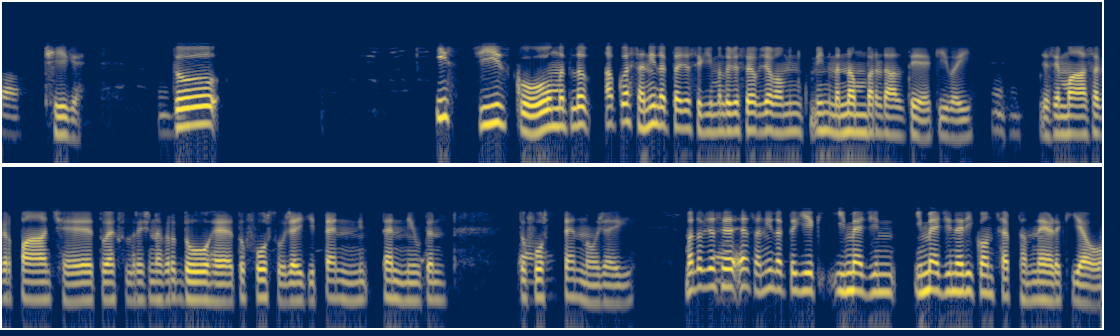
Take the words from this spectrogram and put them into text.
हाँ। ठीक है हम्म। तो इस चीज़ को मतलब आपको ऐसा नहीं लगता जैसे कि मतलब जैसे अब जब हम इन, नंबर डालते हैं कि भाई हम्म, हम्म। जैसे मास अगर पाँच है तो एक्सेलरेशन अगर दो है तो फोर्स हो जाएगी टेन टेन न्यूटन तो फोर्स हाँ। टेन हो जाएगी मतलब जैसे हाँ। ऐसा नहीं लगता कि एक इमेजिन इमेजिनरी कॉन्सेप्ट हमने ऐड किया हो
